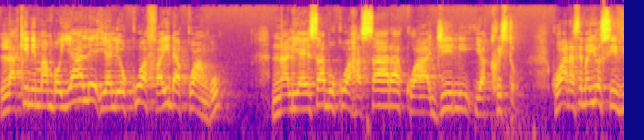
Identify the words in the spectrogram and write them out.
lakini mambo yale yaliyokuwa faida kwangu naliyahesabu kuwa hasara kwa ajili ya kristo. Kwa anasema hiyo cv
